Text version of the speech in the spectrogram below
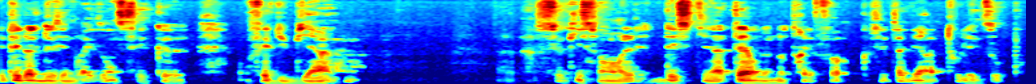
Et puis la deuxième raison, c'est que on fait du bien à ceux qui sont les destinataires de notre effort, c'est-à-dire à tous les autres.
